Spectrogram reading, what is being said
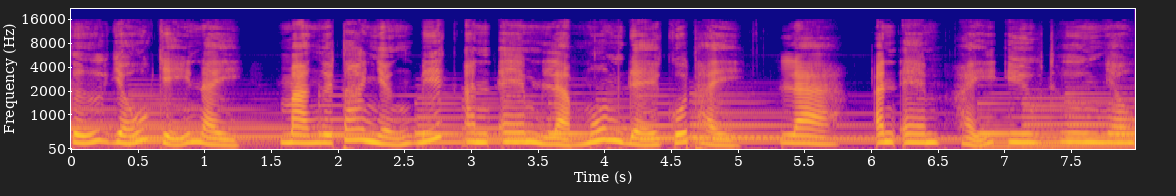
Cứ dấu chỉ này mà người ta nhận biết anh em là môn đệ của thầy là anh em hãy yêu thương nhau.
